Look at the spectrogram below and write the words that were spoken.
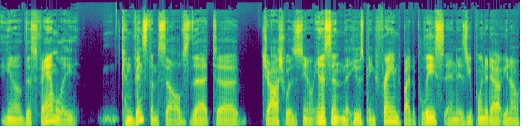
you know this family convince themselves that uh, Josh was you know innocent and that he was being framed by the police? And as you pointed out, you know.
